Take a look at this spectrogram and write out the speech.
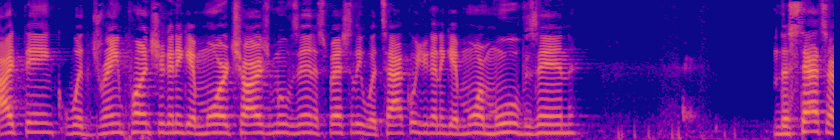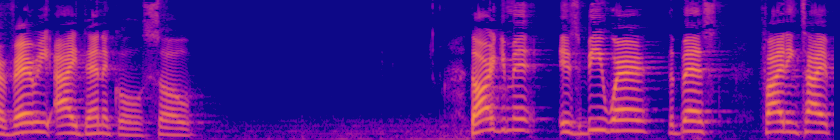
I think with Drain Punch, you're going to get more charge moves in, especially with Tackle. You're going to get more moves in. The stats are very identical. So the argument is Bewear the best fighting type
